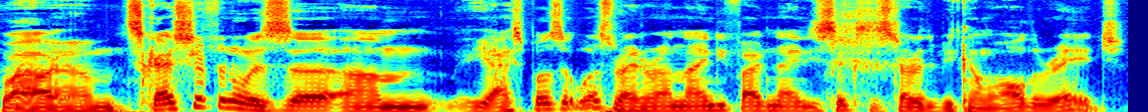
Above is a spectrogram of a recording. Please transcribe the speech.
Wow. Um, Sky surfing was, uh, um, yeah, I suppose it was right around 95, 96. It started to become all the rage.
